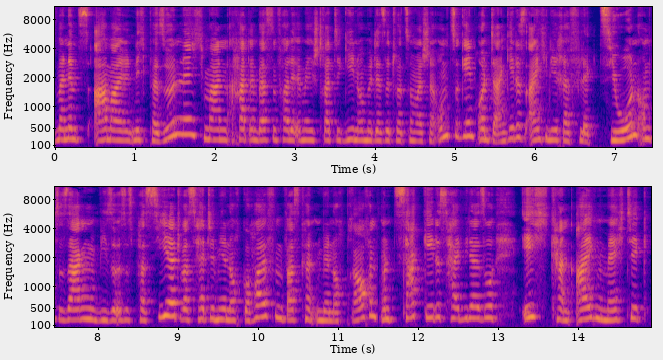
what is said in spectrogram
man nimmt es einmal nicht persönlich, man hat im besten Falle irgendwelche Strategien, um mit der Situation mal schnell umzugehen und dann geht es eigentlich in die Reflexion, um zu sagen, wieso ist es passiert, was hätte mir noch geholfen, was könnten wir noch brauchen und zack geht es halt wieder so, ich kann eigenmächtig mächtig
